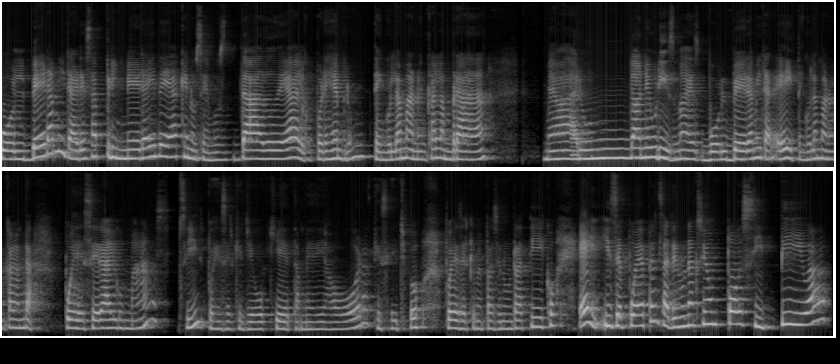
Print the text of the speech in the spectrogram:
volver a mirar esa primera idea que nos hemos dado de algo. Por ejemplo, tengo la mano encalambrada me va a dar un aneurisma, es volver a mirar, hey, tengo la mano encalambrada. Puede ser algo más, ¿sí? Puede ser que llevo quieta media hora, qué sé yo, puede ser que me pasen un ratico. Hey, y se puede pensar en una acción positiva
